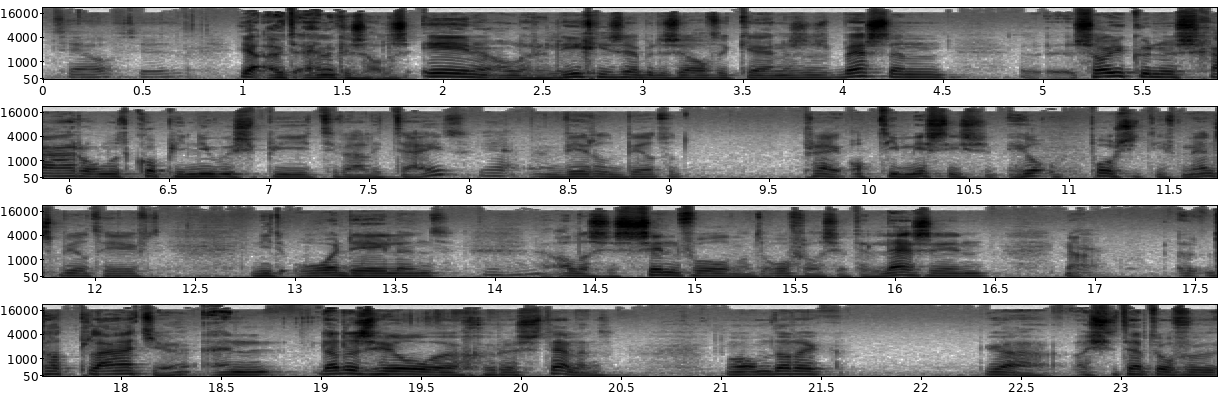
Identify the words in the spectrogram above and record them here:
hetzelfde. Ja, uiteindelijk is alles één en alle religies hebben dezelfde kern. Dus dat is best een, eh, zou je kunnen scharen onder het kopje nieuwe spiritualiteit. Ja. Een wereldbeeld dat vrij optimistisch, heel positief mensbeeld heeft. Niet oordelend. Mhm. Alles is zinvol, want overal zit er les in. Nou, Ja. eh, dat plaatje, en dat is heel eh, geruststellend. Maar omdat ik, ja, als je het hebt over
